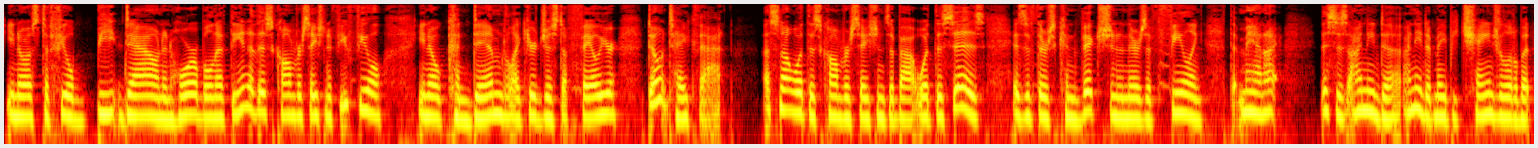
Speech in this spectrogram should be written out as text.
you know, us to feel beat down and horrible. And at the end of this conversation, if you feel, you know, condemned, like you're just a failure, don't take that. That's not what this conversation's about. What this is, is if there's conviction and there's a feeling that, man, I, this is, I need to, I need to maybe change a little bit.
